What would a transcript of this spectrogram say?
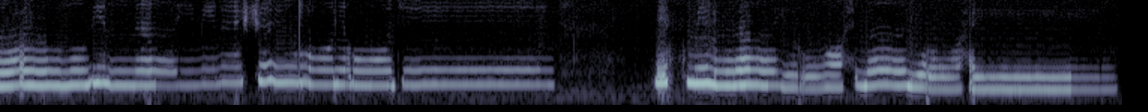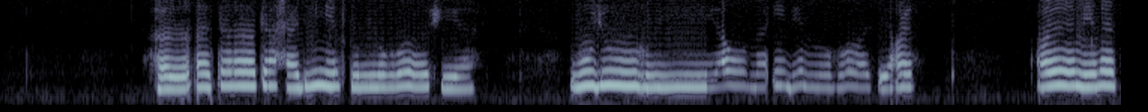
أعوذ بالله من الشيطان الرجيم. بسم الله الرحمن الرحيم. هل أتاك حديث الغاشية؟ وجوه يومئذ خاشعة عاملة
